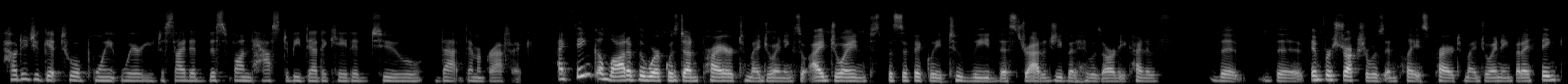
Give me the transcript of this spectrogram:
how did you get to a point where you decided this fund has to be dedicated to that demographic I think a lot of the work was done prior to my joining. So I joined specifically to lead this strategy, but it was already kind of the the infrastructure was in place prior to my joining. But I think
